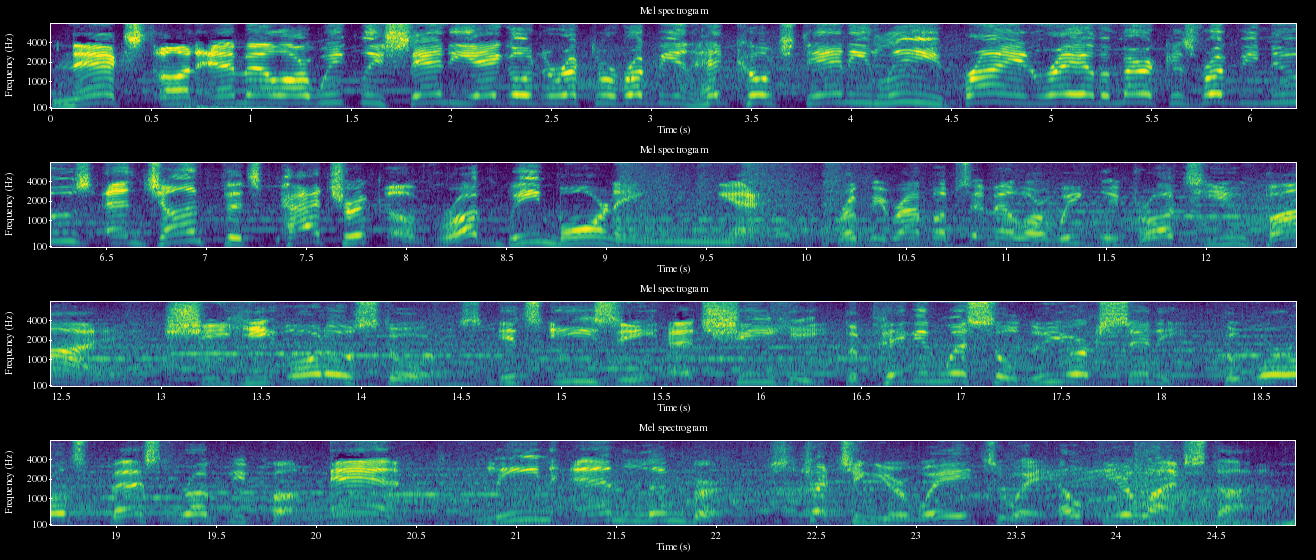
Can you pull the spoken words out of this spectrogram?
Next on MLR Weekly, San Diego Director of Rugby and Head Coach Danny Lee, Brian Ray of America's Rugby News, and John Fitzpatrick of Rugby Morning. Rugby Wrap Ups MLR Weekly brought to you by Sheehy Auto Stores. It's easy at Sheehy, the Pig and Whistle, New York City, the world's best rugby pub, and Lean and Limber, stretching your way to a healthier lifestyle.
